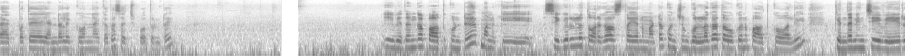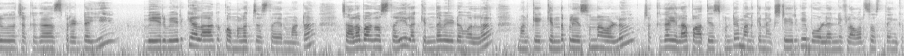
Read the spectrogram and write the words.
లేకపోతే ఎండలు ఎక్కువ ఉన్నాయి కదా చచ్చిపోతుంటాయి. ఈ విధంగా పాతుకుంటే మనకి సిగురులు త్వరగా వస్తాయన్నమాట. కొంచెం గుల్లగా తవ్వుకొని పాతుకోవాలి. కింద నుంచి వేరు చక్కగా స్ప్రెడ్ అయ్యి వేరు వేరుకి అలాగ కొమ్మలు వచ్చేస్తాయి అన్నమాట చాలా బాగా వస్తాయి. ఇలా కింద వేయడం వల్ల మనకి కింద ప్లేస్ ఉన్న వాళ్ళు చక్కగా ఇలా పాతేసుకుంటే మనకి నెక్స్ట్ ఇయర్కి బోల్డ్ అన్ని ఫ్లవర్స్ వస్తాయి. ఇంకా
